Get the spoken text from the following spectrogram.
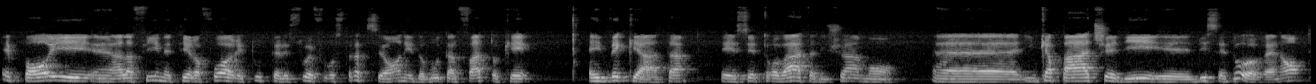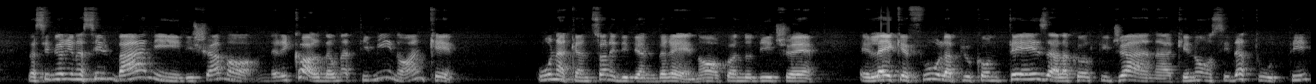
e poi eh, alla fine tira fuori tutte le sue frustrazioni dovute al fatto che è invecchiata e si è trovata, diciamo, eh, incapace di, eh, di sedurre, no? La signorina Silvani, diciamo, ricorda un attimino anche una canzone di De André, no? Quando dice è lei che fu la più contesa, la cortigiana che non si dà tutti,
